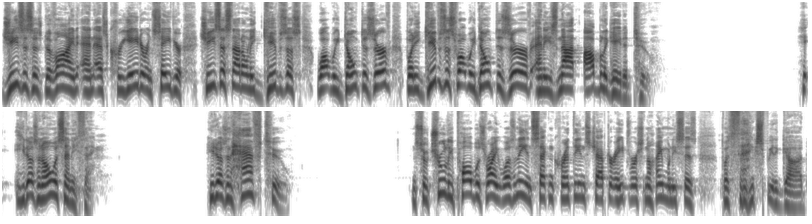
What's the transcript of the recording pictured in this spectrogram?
Jesus is divine, and as creator and savior, Jesus not only gives us what we don't deserve, but he gives us what we don't deserve, and he's not obligated to. He, he doesn't owe us anything, he doesn't have to. And so truly Paul was right, wasn't he, in 2 Corinthians chapter 8 verse 9 when he says, "But thanks be to God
